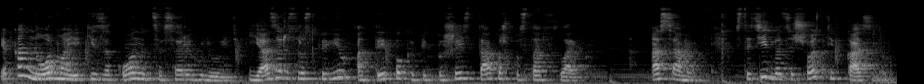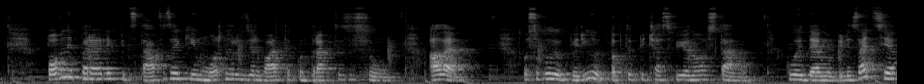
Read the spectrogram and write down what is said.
Яка норма, які закони це все регулюють? Я зараз розповім, а ти поки підпишись, також постав лайк. А саме, в статті 26 вказано повний перелік підстав, за які можна розірвати контракти ЗСУ. Але в особливий період, тобто під час воєнного стану, коли йде мобілізація,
